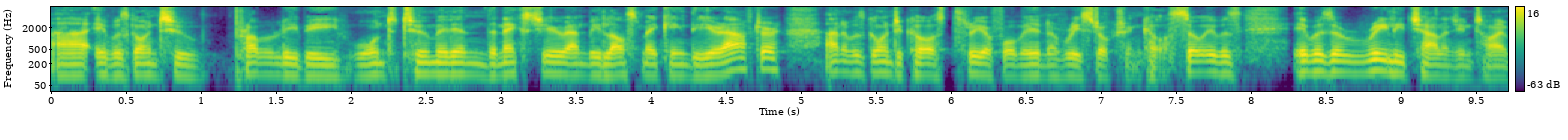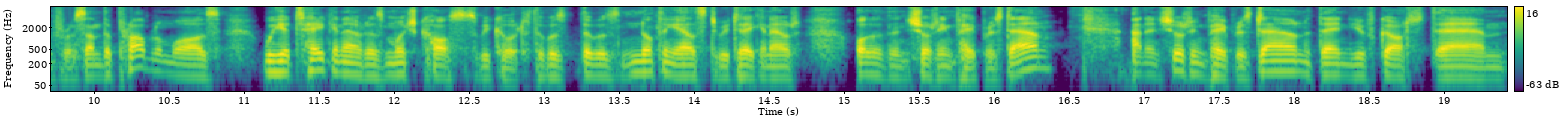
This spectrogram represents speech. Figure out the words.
Uh, it was going to probably be one to two million the next year and be loss making the year after. And it was going to cost three or four million of restructuring costs. So it was, it was a really challenging time for us. And the problem was we had taken out as much cost as we could. There was, there was nothing else to be taken out other than shutting papers down. And in shutting papers down, then you've got, um,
